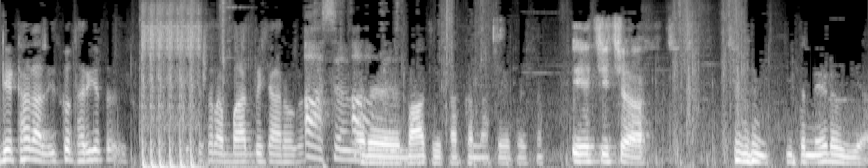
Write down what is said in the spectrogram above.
जेठालाल इसको धरिए तो इसके साला बात विचार होगा। Awesome! अरे बात विचार करना चाहिए था इसे। ए चीचा। तो नेट हो गया।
